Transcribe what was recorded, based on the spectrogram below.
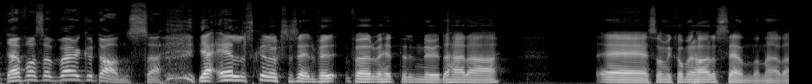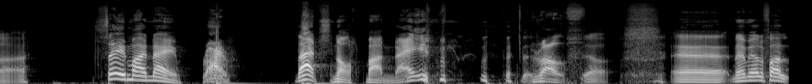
That was a very good answer. Jag älskar också sen, för, för vad heter det nu, det här... Eh, som vi kommer höra sen, den här... eh, Say my name! Ralph. That's not my name! Ralph. ja. Eh, nej men i alla fall,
